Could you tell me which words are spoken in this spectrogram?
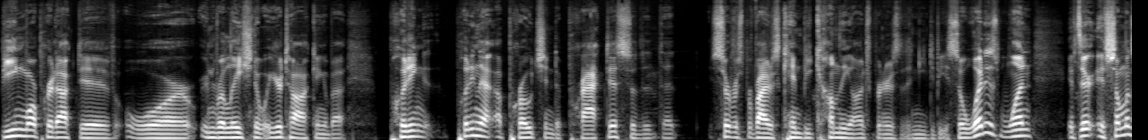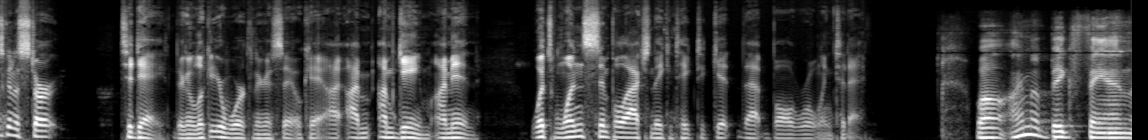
being more productive or in relation to what you're talking about, putting putting that approach into practice so that, that service providers can become the entrepreneurs that they need to be. So what is one if they're if someone's going to start today, they're going to look at your work and they're going to say, okay, I, I'm I'm game, I'm in. What's one simple action they can take to get that ball rolling today? Well, I'm a big fan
